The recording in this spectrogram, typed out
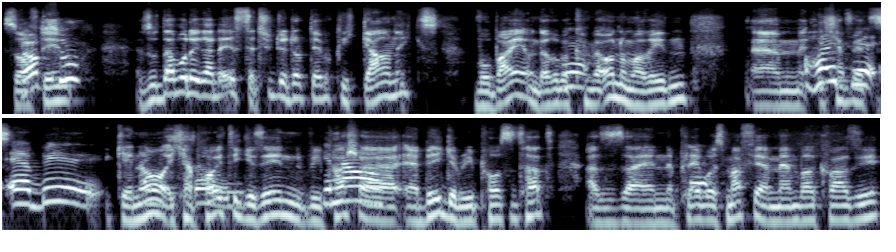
So Mhm. Glaubst auf du? Also da, wo der gerade ist, der Typ, der droppt ja wirklich gar nichts. Wobei, und darüber Ja. können wir auch nochmal reden. Ähm, ich Heute habe jetzt. RB. Genau, ich habe heute gesehen, wie Genau. Pascha RB gerepostet hat, also sein Playboys Mafia Member quasi.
